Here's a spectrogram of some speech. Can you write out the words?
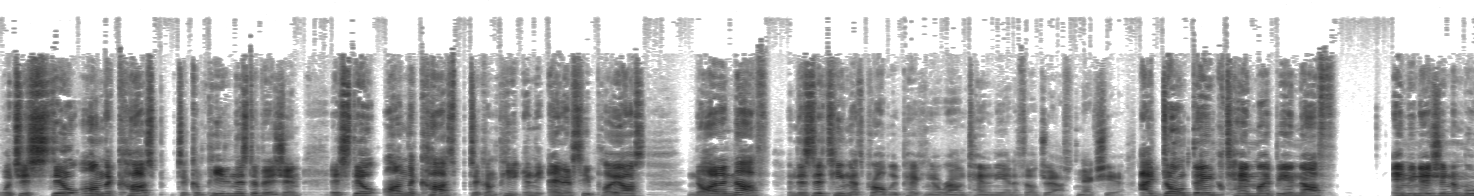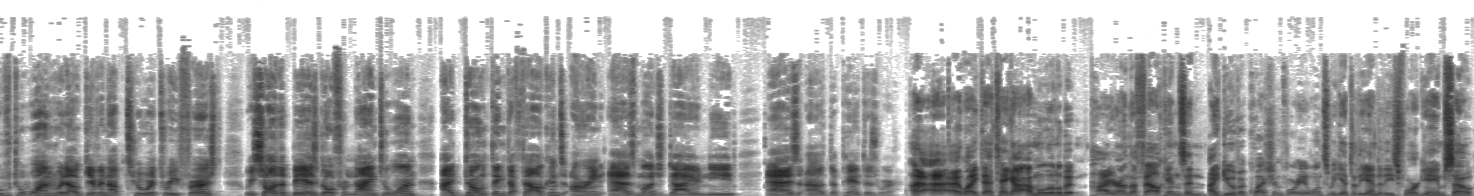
which is still on the cusp to compete in this division. Is still on the cusp to compete in the NFC playoffs. Not enough. And this is a team that's probably picking around 10 in the NFL draft next year. I don't think 10 might be enough ammunition to move to one without giving up two or three first. We saw the Bears go from nine to one. I don't think the Falcons are in as much dire need as uh, the Panthers were. I, I, I like that take. I, I'm a little bit higher on the Falcons, and I do have a question for you once we get to the end of these four games. So,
